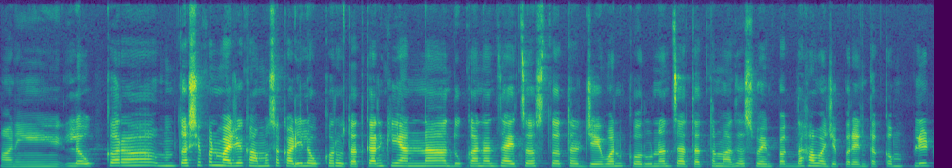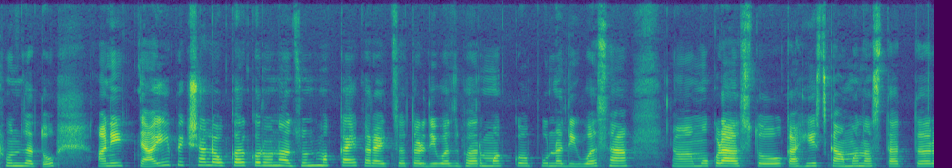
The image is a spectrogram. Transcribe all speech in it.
आणि लवकर तसे पण माझे कामं सकाळी लवकर होतात. कारण की यांना दुकानात जायचं असतं तर जेवण करूनच जातात. तर माझा स्वयंपाक दहा वाजेपर्यंत कंप्लीट होऊन जातो. आणि त्याहीपेक्षा लवकर करून अजून मग काय करायचं? तर दिवसभर मग पूर्ण दिवस हा मोकळा असतो काहीच कामं नसतात तर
